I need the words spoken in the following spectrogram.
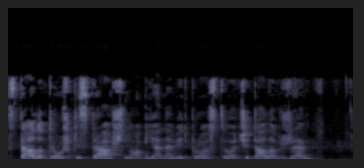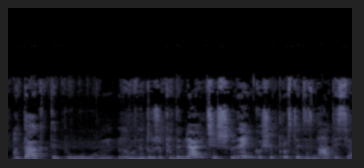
Стало трошки страшно. Я навіть просто читала вже отак, типу, ну не дуже продивляючись швиденько, щоб просто дізнатися,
